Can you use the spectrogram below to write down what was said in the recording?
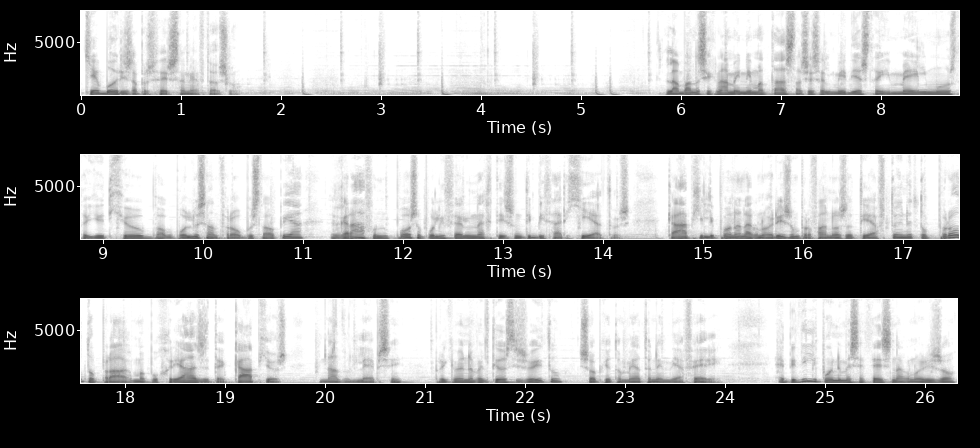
και μπορείς να προσφέρεις στον εαυτό σου. Λαμβάνω συχνά μηνύματα στα social media, στο email μου, στο YouTube από πολλούς ανθρώπους τα οποία γράφουν πόσο πολύ θέλουν να χτίσουν την πειθαρχία τους. Κάποιοι λοιπόν αναγνωρίζουν προφανώς ότι αυτό είναι το πρώτο πράγμα που χρειάζεται κάποιος να δουλέψει προκειμένου να βελτιώσει τη ζωή του σε όποιο τομέα τον ενδιαφέρει. Επειδή λοιπόν είμαι σε θέση να γνωρίζω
